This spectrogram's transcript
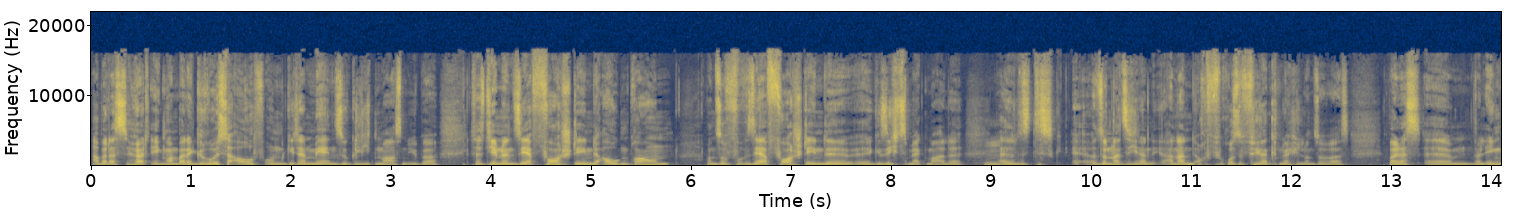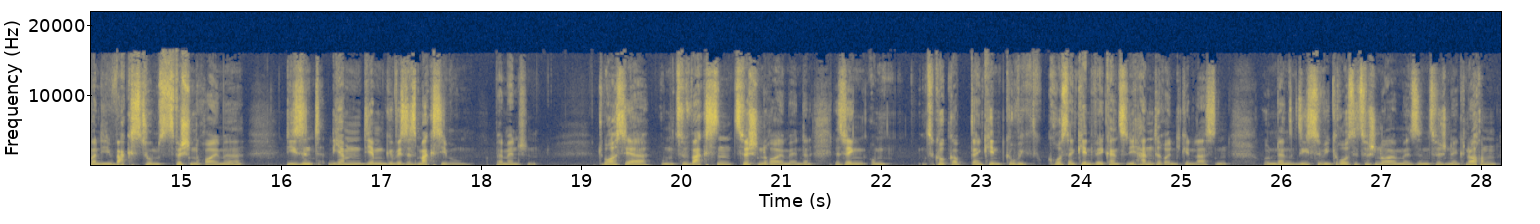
aber das hört irgendwann bei der Größe auf und geht dann mehr in so Gliedmaßen über. Das heißt, die haben dann sehr vorstehende Augenbrauen und so sehr vorstehende äh, Gesichtsmerkmale. Hm. Also das, das äh, sondert sich in anderen auch große Fingerknöchel und sowas, weil das, ähm, weil irgendwann die Wachstumszwischenräume, die sind, die haben, die haben ein gewisses Maximum bei Menschen. Du brauchst ja, um zu wachsen, Zwischenräume. In deswegen, um zu gucken, ob dein Kind, wie groß dein Kind will, kannst du die Hand röntgen lassen und dann siehst du, wie groß die Zwischenräume sind zwischen den Knochen und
